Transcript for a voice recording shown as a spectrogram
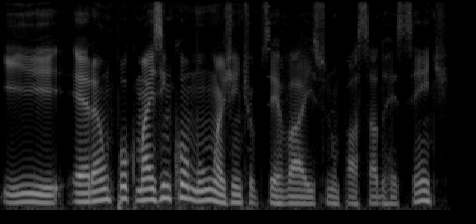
e era um pouco mais incomum a gente observar isso no passado recente,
